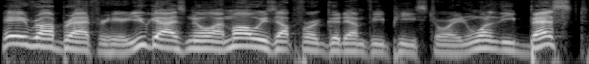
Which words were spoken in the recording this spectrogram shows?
Hey, Rob Bradford here. You guys know I'm always up for a good MVP story, and one of the best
